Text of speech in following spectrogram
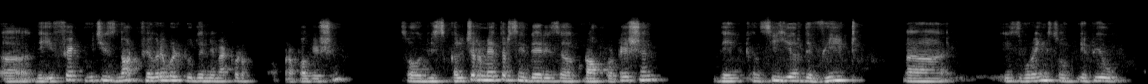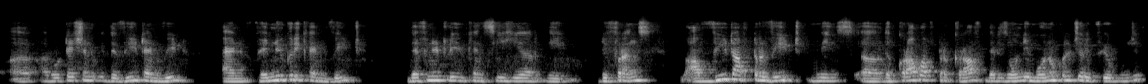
uh, the effect which is not favorable to the nematode propagation so this culture methods, there is a crop rotation. Then you can see here the wheat uh, is growing. So if you uh, a rotation with the wheat and wheat and fenugreek and wheat, definitely you can see here the difference of wheat after wheat means uh, the crop after crop. There is only monoculture if you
